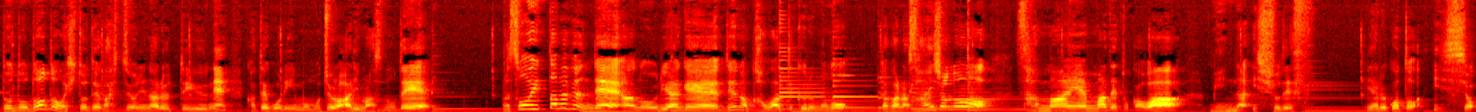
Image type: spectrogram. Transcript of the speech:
どんどんどんどん人手が必要になるっていうねカテゴリーももちろんありますので。そういった部分であの売り上げっていうのは変わってくるもの。だから最初の3万円までとかはみんな一緒です。やることは一緒。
